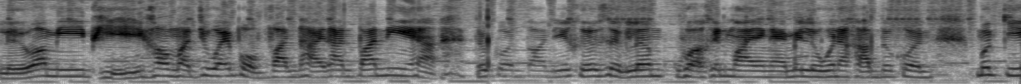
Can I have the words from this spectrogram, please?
หรือว่ามีผีเข้ามาช่วยผมฟันไททันป้าเนี่ยทุกคนตอนนี้คือรู้สึกเริ่มกลัวขึ้นมายังไงไม่รู้นะครับ ทุกคนเมื่อกี้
